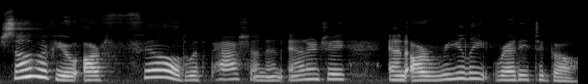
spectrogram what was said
Some of you are filled with passion and energy and are really ready to go.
